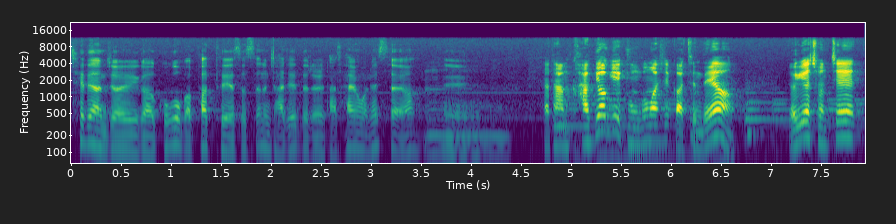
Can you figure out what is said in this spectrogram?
최대한 저희가 고급 아파트에서 쓰는 자재들을 다 사용을 했어요. 네. 음. 자, 다음 가격이 궁금하실 것 같은데요. 여기가 전체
